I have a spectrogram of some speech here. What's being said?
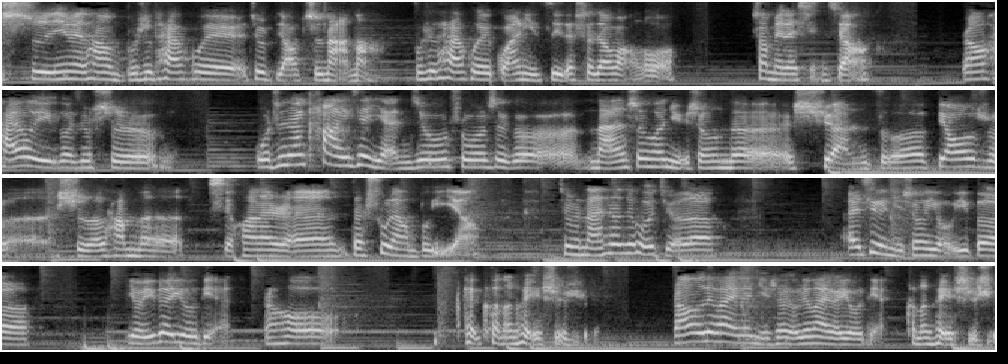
是因为他们不是太会，就比较直男嘛，不是太会管理自己的社交网络上面的形象。然后还有一个就是，我之前看了一些研究，说这个男生和女生的选择标准，使得他们喜欢的人的数量不一样。就是男生就会觉得，哎，这个女生有一个有一个优点，然后可可能可以试试。然后另外一个女生有另外一个优点，可能可以试试。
